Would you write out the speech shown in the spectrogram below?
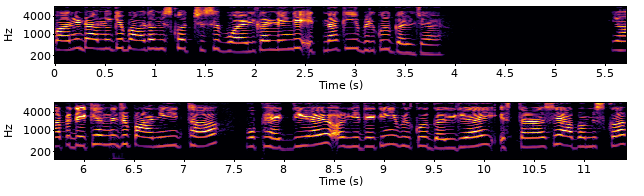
पानी डालने के बाद हम इसको अच्छे से बॉईल कर लेंगे, इतना कि ये बिल्कुल गल जाए। यहाँ पे देखिए, हमने जो पानी था वो फेंक दिया है और ये देखें, ये बिल्कुल गल गया है। इस तरह से अब हम इसका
